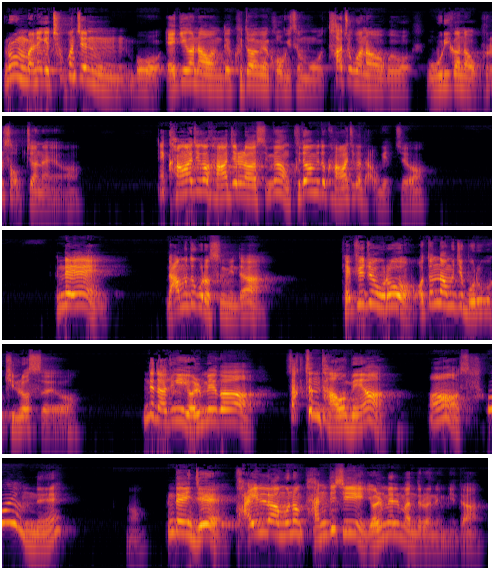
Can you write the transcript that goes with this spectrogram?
그러면 만약에 첫 번째는 뭐 아기가 나오는데 그 다음에 거기서 뭐 타조가 나오고 오리가 나오고 그럴 수 없잖아요. 강아지가 강아지를 낳았으면 그 다음에도 강아지가 나오겠죠. 근데 나무도 그렇습니다. 대표적으로 어떤 나무인지 모르고 길렀어요. 근데 나중에 열매가 싹 튼 다음에야 아 사과였네. 어. 근데 이제 과일 나무는 반드시 열매를 만들어냅니다.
